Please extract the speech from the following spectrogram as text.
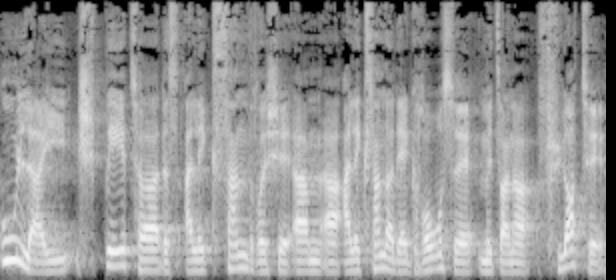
Ulai später das alexandrische ähm, äh, Alexander der Große mit seiner Flotte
